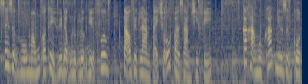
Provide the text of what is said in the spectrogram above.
xây dựng hố móng có thể huy động lực lượng địa phương, tạo việc làm tại chỗ và giảm chi phí. Các hạng mục khác như dựng cột,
